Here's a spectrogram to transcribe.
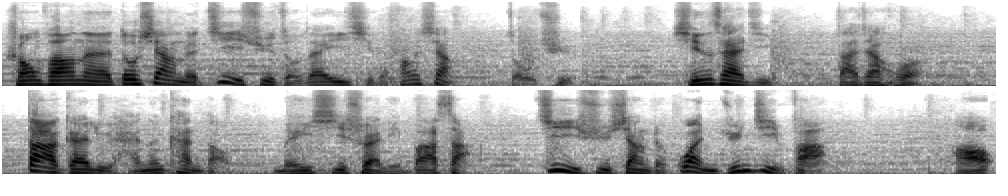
双方呢都向着继续走在一起的方向走去。新赛季，大家伙儿。大概率还能看到梅西率领巴萨继续向着冠军进发。好，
